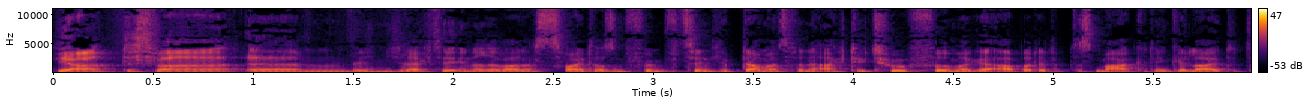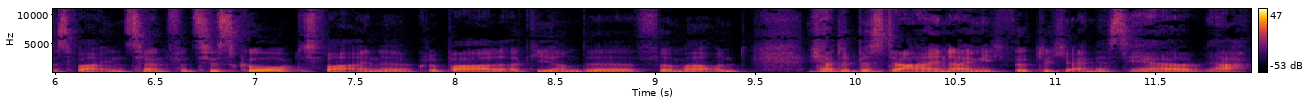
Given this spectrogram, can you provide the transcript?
Ja, das war, ähm, wenn ich mich recht erinnere, war das 2015. Ich habe damals für eine Architekturfirma gearbeitet, habe das Marketing geleitet. Das war in San Francisco. Das war eine global agierende Firma und ich hatte bis dahin eigentlich wirklich eine sehr, ja,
